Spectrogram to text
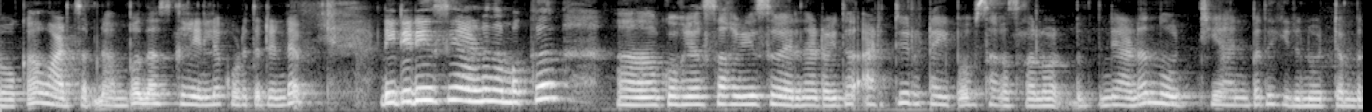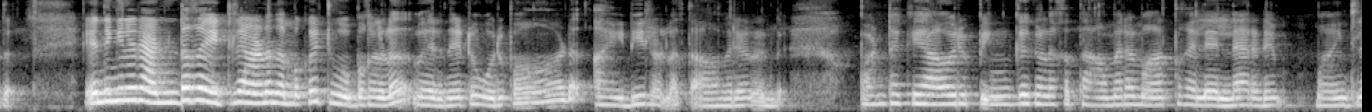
നോക്കാം. വാട്സപ്പ് നമ്പർ ദാ സ്ക്രീനിൽ കൊടുത്തിട്ടുണ്ട്. ഡി ടി ഡി സി ആണ് നമുക്ക് കൊറിയർ സർവീസ് വരുന്നത് കേട്ടോ. ഇത് അടുത്തൊരു ടൈപ്പ് ഓഫ് സഹസ്രത്തിന്റെയാണ് നൂറ്റി അൻപത് ഇരുന്നൂറ്റമ്പത് എന്നിങ്ങനെ രണ്ട് റേറ്റിലാണ് നമുക്ക് ട്യൂബറുകൾ വരുന്നത് കേട്ടോ. ഒരുപാട് ഐഡിയയിലുള്ള താമരകളുണ്ട്. പണ്ടൊക്കെ ആ ഒരു പിങ്ക് കളർ താമര മാത്രമല്ല എല്ലാവരുടെയും മൈൻഡിൽ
